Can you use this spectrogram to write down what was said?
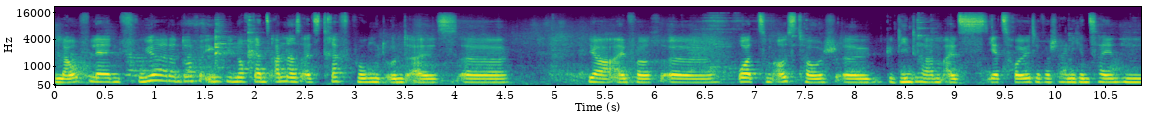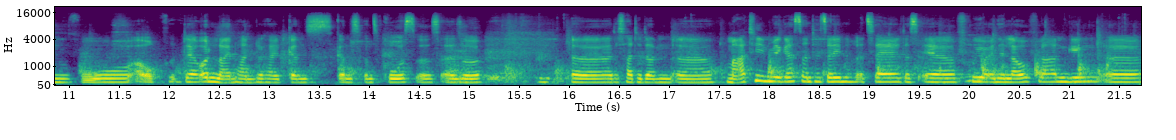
Laufläden früher dann doch irgendwie noch ganz anders als Treffpunkt und als äh, ja, einfach äh, Ort zum Austausch äh, gedient haben, als jetzt heute wahrscheinlich in Zeiten, wo auch der Onlinehandel halt ganz, ganz, ganz groß ist. Also äh, das hatte dann äh, Martin mir gestern tatsächlich noch erzählt, dass er früher in den Laufladen ging, äh,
